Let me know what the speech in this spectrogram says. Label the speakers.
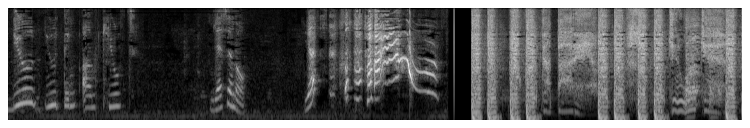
Speaker 1: You you think I'm cute? Yes or no? Yes?
Speaker 2: that body. Work it, work it.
